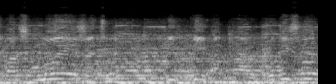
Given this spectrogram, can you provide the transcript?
এবার সময় এসেছে। পিতৃ হত্যার প্রতিশোধ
